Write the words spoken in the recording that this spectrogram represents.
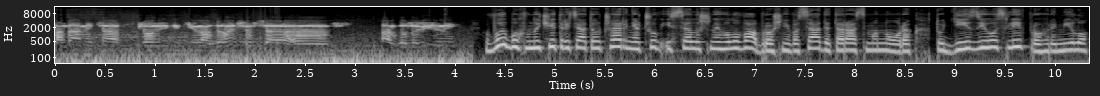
На даний час чоловік, який в нас залишився, е, стан задовільний. Вибух вночі 30 червня чув і селищний голова Брошнів осади Тарас Манорик. Тоді, з його слів, прогреміло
